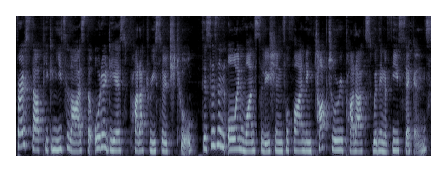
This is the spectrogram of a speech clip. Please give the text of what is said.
First up, you can utilize the AutoDS product research tool. This is an all-in-one solution for finding top jewelry products within a few seconds.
